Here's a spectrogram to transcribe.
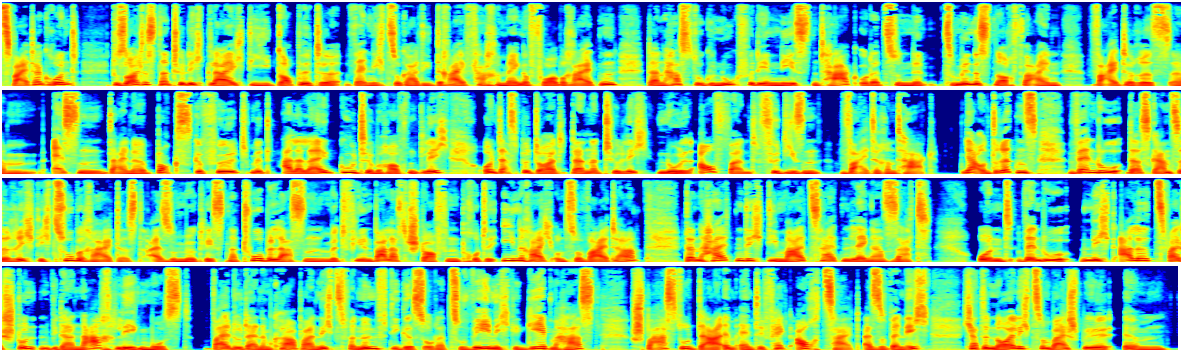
Zweiter Grund, du solltest natürlich gleich die doppelte, wenn nicht sogar die dreifache Menge vorbereiten. Dann hast du genug für den nächsten Tag oder zu, zumindest noch für ein weiteres ähm, Essen deine Box gefüllt mit allerlei Gutem hoffentlich. Und das bedeutet dann natürlich null Aufwand für diesen weiteren Tag. Ja, und drittens, wenn du das Ganze richtig zubereitest, also möglichst naturbelassen, mit vielen Ballaststoffen, proteinreich und so weiter, dann halten dich die Mahlzeiten länger satt. Und wenn du nicht alle zwei Stunden wieder nachlegen musst, weil du deinem Körper nichts Vernünftiges oder zu wenig gegeben hast, sparst du da im Endeffekt auch Zeit. Also wenn ich, ich hatte neulich zum Beispiel, ähm,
